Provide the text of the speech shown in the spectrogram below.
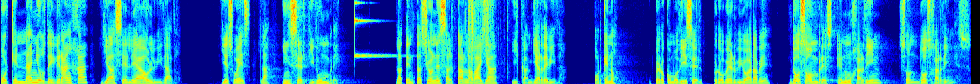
porque en años de granja ya se le ha olvidado. Y eso es la incertidumbre. La tentación es saltar la valla y cambiar de vida. ¿Por qué no? Pero como dice el proverbio árabe, dos hombres en un jardín son dos jardines.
